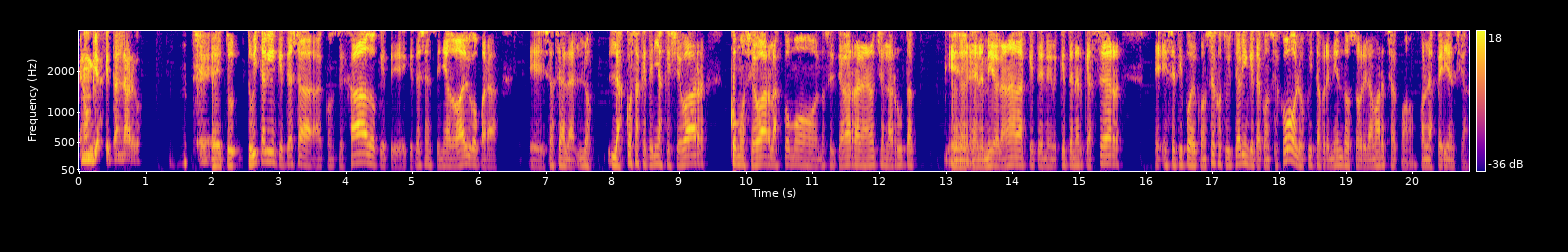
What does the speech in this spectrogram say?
en un viaje tan largo. Eh, Eh, ¿tu- ¿Tuviste alguien que te haya aconsejado, que te, que te haya enseñado algo para, eh, ya sea la- los- las cosas que tenías que llevar, cómo llevarlas, cómo, no sé, te agarra la noche en la ruta, eh, en el medio de la nada, qué tener, qué tener que hacer, ese tipo de consejos? ¿Tuviste alguien que te aconsejó o lo fuiste aprendiendo sobre la marcha con, con la experiencia?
